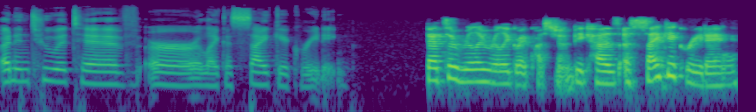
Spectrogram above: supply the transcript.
an intuitive or like a psychic reading? That's a really really great question because a psychic reading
